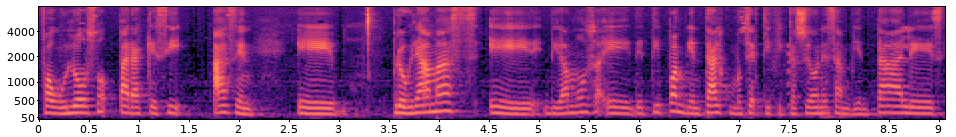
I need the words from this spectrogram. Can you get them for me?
fabuloso para que si hacen eh, programas, digamos, de tipo ambiental, como certificaciones ambientales,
